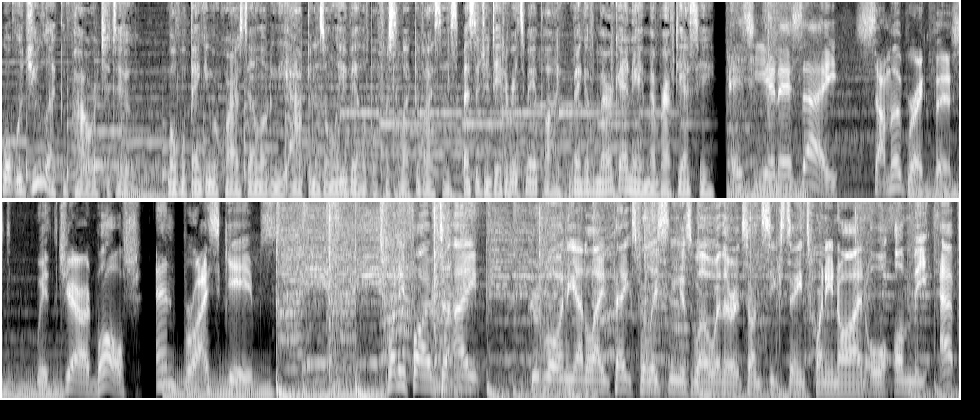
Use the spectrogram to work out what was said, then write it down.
What would you like the power to do? Mobile banking requires downloading the app and is only available for select devices. Message and data rates may apply. Bank of America and a member FDIC. SENSA Summer Breakfast with Jared Walsh and Bryce Gibbs. 25 to 8. Good morning, Adelaide. Thanks for listening as well, whether it's on 1629 or on the app.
